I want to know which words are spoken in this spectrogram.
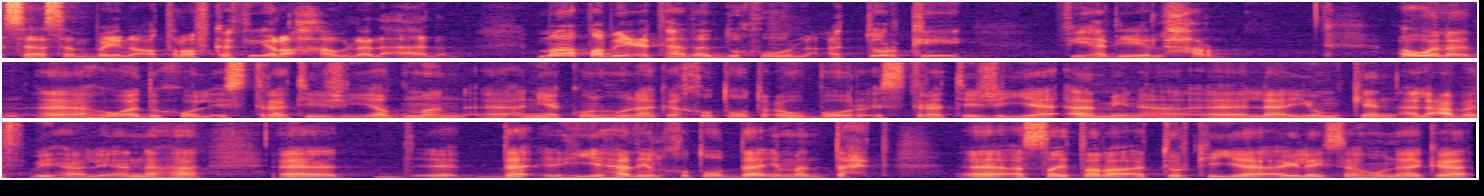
أساسا بين أطراف كثيرة حول العالم. ما طبيعة هذا الدخول التركي في هذه الحرب؟ اولا آه، هو دخول استراتيجي. يضمن آه، أن يكون هناك خطوط عبور استراتيجية آمنة آه، لا يمكن العبث بها لأنها هي هذه الخطوط دائما تحت السيطرة التركية أي ليس هناك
